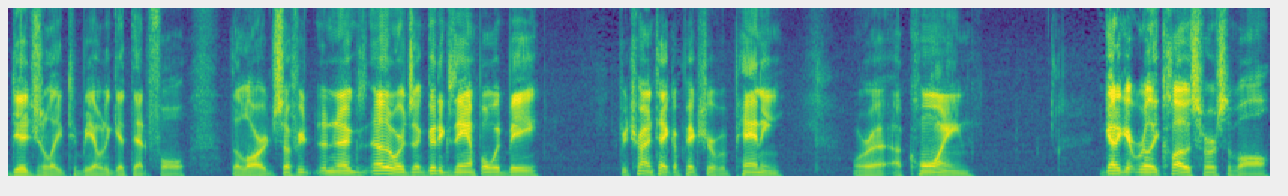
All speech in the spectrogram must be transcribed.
digitally to be able to get that full, the large. So if you're, in other words, a good example would be if you're trying to take a picture of a penny or a, a coin, you got to get really close first of all.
